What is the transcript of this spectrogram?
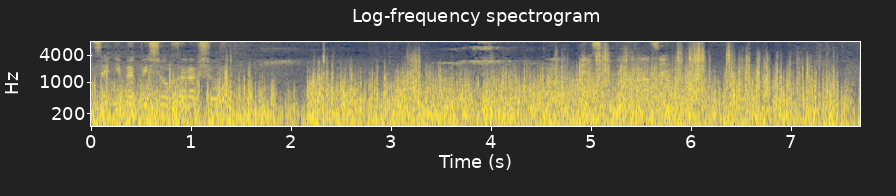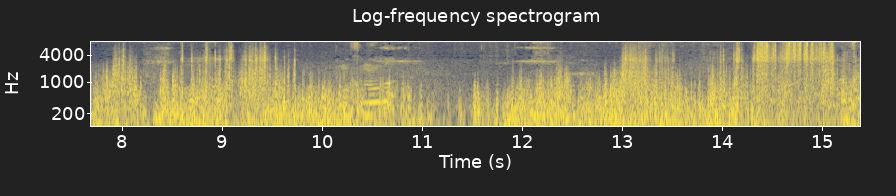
Оце ніби пішов хорошо. Ну, 10, 12. О, дмухнуло. Оце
